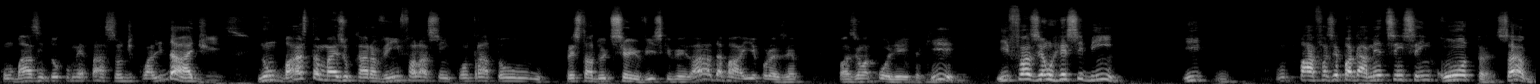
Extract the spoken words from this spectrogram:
com base em documentação de qualidade. Isso. Não basta mais o cara vir e falar assim, contratou um prestador de serviço que veio lá da Bahia, por exemplo, fazer uma colheita aqui e fazer um recibinho. E fazer pagamento sem ser em conta, sabe?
